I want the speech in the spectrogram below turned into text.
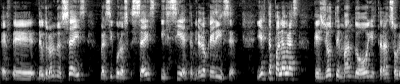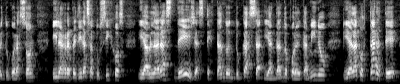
eh, Deuteronomio 6, versículos 6 y 7. Mira lo que dice. Y estas palabras que yo te mando hoy estarán sobre tu corazón y las repetirás a tus hijos y hablarás de ellas estando en tu casa y andando por el camino y al acostarte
